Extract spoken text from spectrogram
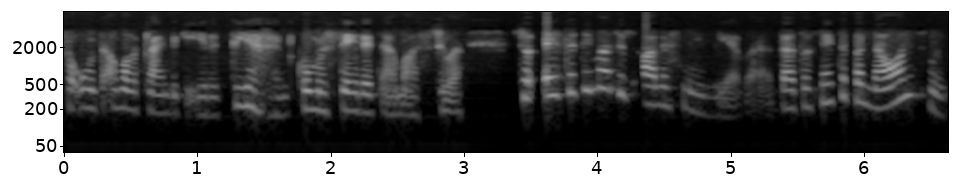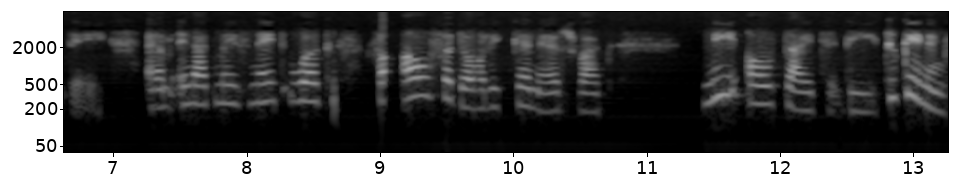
vir ons almal 'n klein bietjie irriterend. Kom ons sê dit nou maar so. So is dit nie maar soos alles in die lewe dat ons net 'n balans moet hê. Ehm um, en dat mens net ook veral vir daardie kinders wat nie altyd die toekenning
